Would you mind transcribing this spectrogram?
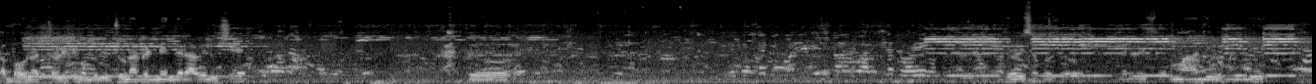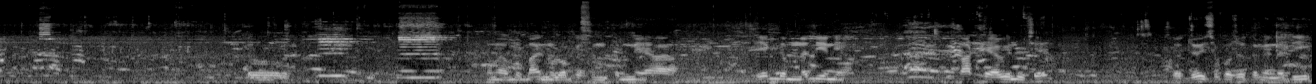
આ ભવનાથ તળેટીમાં બધું જુનાગઢની અંદર આવેલું છે. તો જોઈ શકો છો નરેશ્વર મહાદેવ મંદિર. તો તમે બહારનું લોકેશન તમને આ એકદમ નદીને કાંઠે આવેલું છે. તો જોઈ શકો છો તમે નદી.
